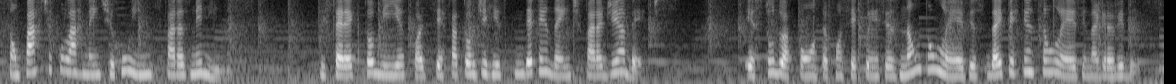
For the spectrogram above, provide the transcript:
são particularmente ruins para as meninas. Histerectomia pode ser fator de risco independente para diabetes. Estudo aponta consequências não tão leves da hipertensão leve na gravidez.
